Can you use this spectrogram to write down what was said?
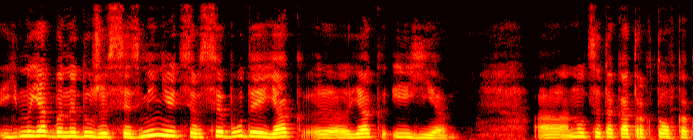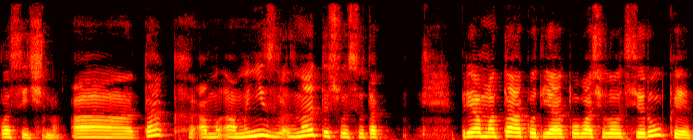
ну, якби не дуже все змінюється, все буде як, е, як і є. Ну, це така трактовка класична. А так, а, а мені, знаєте, щось отак, прямо так, от я побачила оці руки.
